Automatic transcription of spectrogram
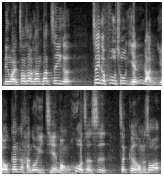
另外赵少康他这一个这个付出俨然有跟韩国瑜结盟，或者是这个我们说。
